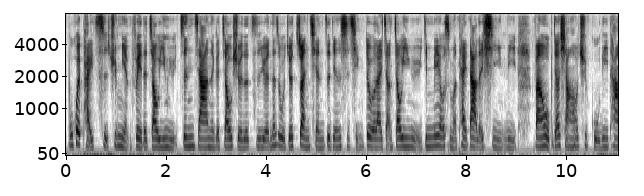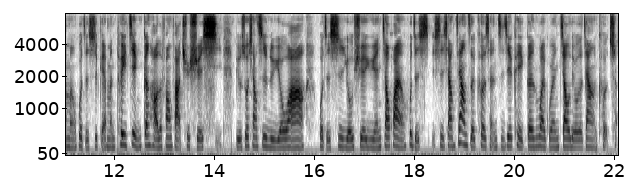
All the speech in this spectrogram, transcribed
不会排斥去免费的教英语，增加那个教学的资源。但是我觉得赚钱这件事情对我来讲，教英语已经没有什么太大的吸引力。反而我比较想要去鼓励他们，或者是给他们推荐更好的方法去学习，比如说像是旅游啊，或者是游学、语言交换，或者是是像这样子的课程，直接可以跟外国人交流的这样的课程。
